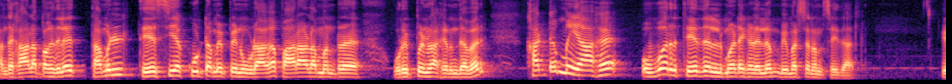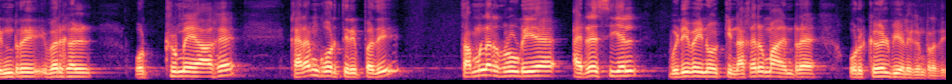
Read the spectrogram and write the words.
அந்த காலப்பகுதியில் தமிழ் தேசிய கூட்டமைப்பின் ஊடாக பாராளுமன்ற உறுப்பினராக இருந்தவர் கடுமையாக ஒவ்வொரு தேர்தல் மேடைகளிலும் விமர்சனம் செய்தார். இன்று இவர்கள் ஒற்றுமையாக கரம் கோர்த்திருப்பது தமிழர்களுடைய அரசியல் விடிவை நோக்கி நகருமா என்ற ஒரு கேள்வி எழுகின்றது.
